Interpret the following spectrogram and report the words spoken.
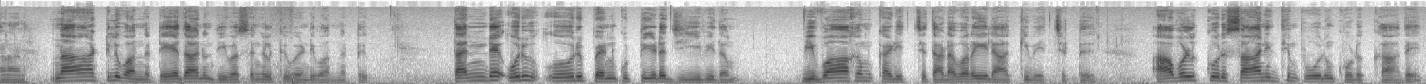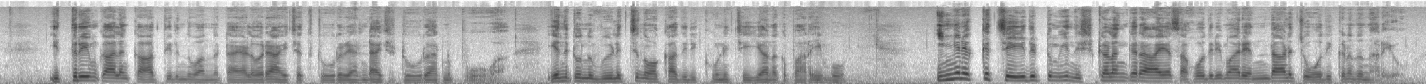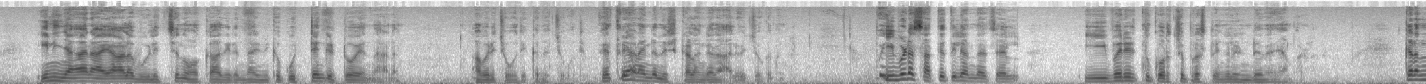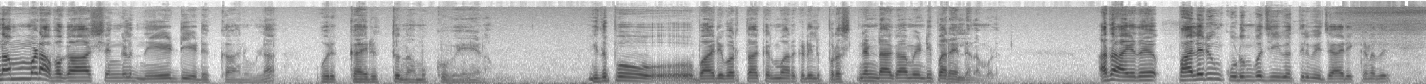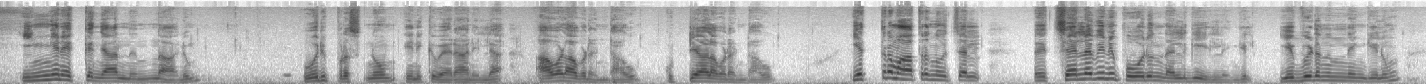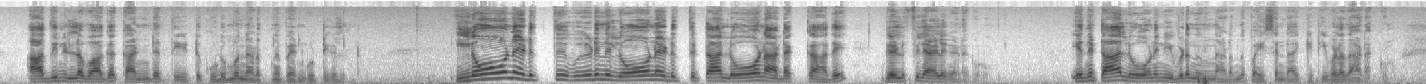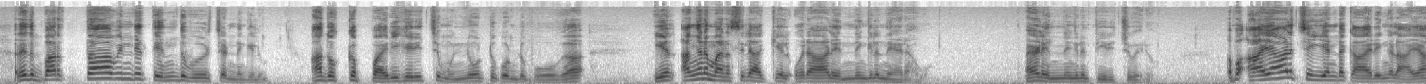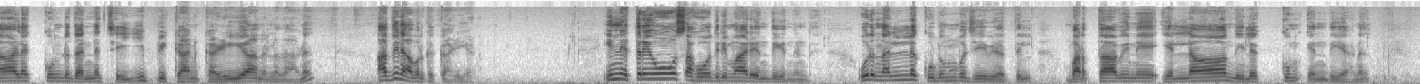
നാട്ടിൽ വന്നിട്ട് ഏതാനും ദിവസങ്ങൾക്ക് വേണ്ടി വന്നിട്ട് തന്റെ ഒരു ഒരു പെൺകുട്ടിയുടെ ജീവിതം വിവാഹം കഴിച്ച് തടവറയിലാക്കി വെച്ചിട്ട് അവൾക്കൊരു സാന്നിധ്യം പോലും കൊടുക്കാതെ ഇത്രയും കാലം കാത്തിരുന്ന് വന്നിട്ട് അയാൾ ഒരാഴ്ചത്തെ ടൂറ് രണ്ടാഴ്ച ടൂറുകാരന് പോവുക എന്നിട്ടൊന്ന് വിളിച്ച് നോക്കാതിരിക്കുകയാണ് ചെയ്യാന്നൊക്കെ പറയുമ്പോൾ ഇങ്ങനെയൊക്കെ ചെയ്തിട്ടും ഈ നിഷ്കളങ്കരായ സഹോദരിമാരെന്താണ് ചോദിക്കണതെന്നറിയോ? ഇനി ഞാൻ അയാളെ വിളിച്ച് നോക്കാതിരുന്നാൽ എനിക്ക് കുറ്റം കിട്ടുമോ എന്നാണ് അവർ ചോദിക്കുന്ന ചോദ്യം. എത്രയാണ് എന്റെ നിഷ്കളങ്കത ആലോചിച്ച് നോക്കുന്നത് അപ്പോൾ ഇവിടെ സത്യത്തിൽ എന്താ വെച്ചാൽ ഇവരടുത്ത് കുറച്ച് പ്രശ്നങ്ങളുണ്ട് എന്നാണ് ഞാൻ പറഞ്ഞത് കാരണം നമ്മുടെ അവകാശങ്ങൾ നേടിയെടുക്കാനുള്ള ഒരു കരുത്ത് നമുക്ക് വേണം. ഇതിപ്പോൾ ഭാര്യ ഭർത്താക്കന്മാർക്കിടയിൽ പ്രശ്നം ഉണ്ടാകാൻ വേണ്ടി പറയല്ല നമ്മൾ അതായത് പലരും കുടുംബജീവിതത്തിൽ വിചാരിക്കണത് ഇങ്ങനെയൊക്കെ ഞാൻ നിന്നാലും ഒരു പ്രശ്നവും എനിക്ക് വരാനില്ല. അവൾ അവിടെ ഉണ്ടാവും കുട്ടികൾ അവിടെ ഉണ്ടാവും. എത്രമാത്രം എന്ന് വെച്ചാൽ ചെലവിന് പോലും നൽകിയില്ലെങ്കിൽ എവിടെ നിന്നെങ്കിലും അതിനുള്ള വക കണ്ടെത്തിയിട്ട് കുടുംബം നടത്തുന്ന പെൺകുട്ടികളുണ്ട്. ലോൺ എടുത്ത് വീടിന് ലോൺ എടുത്തിട്ട് ആ ലോൺ അടക്കാതെ ഗൾഫിൽ അയാൾ കിടക്കണം എന്നിട്ട് ആ ലോണിന് ഇവിടെ നിന്ന് നടന്ന് പൈസ ഉണ്ടാക്കിയിട്ട് ഇവളത് അടക്കണം അതായത് ഭർത്താവിന്റെ തെന്ത് വീഴ്ച ഉണ്ടെങ്കിലും അതൊക്കെ പരിഹരിച്ച് മുന്നോട്ട് കൊണ്ടുപോകുക അങ്ങനെ മനസ്സിലാക്കിയാൽ ഒരാൾ എന്തെങ്കിലും നേരാവും. അയാൾ എന്തെങ്കിലും തിരിച്ചു വരും. അപ്പോൾ അയാൾ ചെയ്യേണ്ട കാര്യങ്ങൾ അയാളെ കൊണ്ട് തന്നെ ചെയ്യിപ്പിക്കാൻ കഴിയുക എന്നുള്ളതാണ് അതിനവർക്ക് കഴിയണം. ഇന്ന് എത്രയോ സഹോദരിമാർ എന്ത് ചെയ്യുന്നുണ്ട്? ഒരു നല്ല കുടുംബ ജീവിതത്തിൽ ഭർത്താവിനെ എല്ലാ നിലക്കും എന്ത് ചെയ്യാണ്?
